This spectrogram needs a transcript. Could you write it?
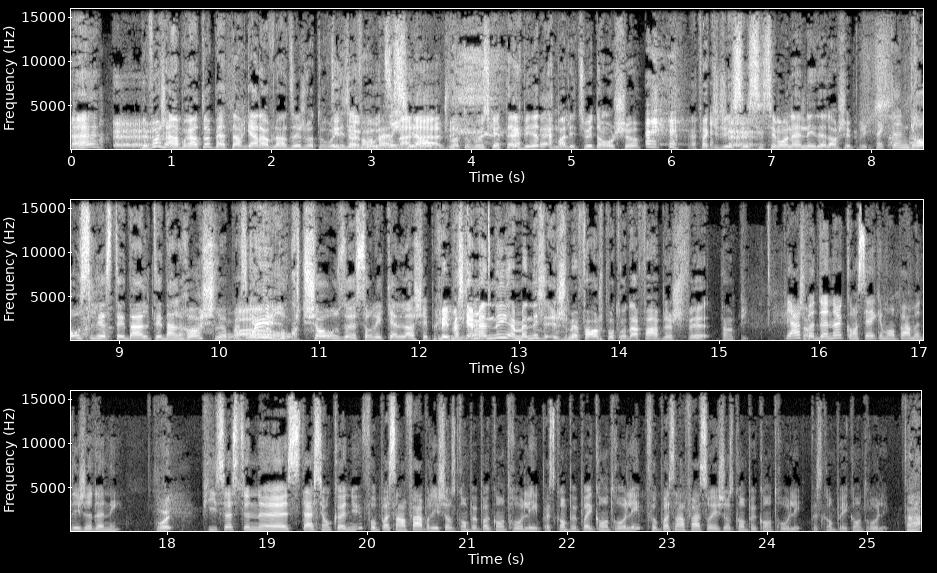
Hein? Des fois, j'en prends toi, puis elle te regarde en voulant dire, je vais trouver des informations, je vais trouver où est-ce que t'habites, je vais aller tuer ton chat. Fait que c'est, mon année de lâcher prise. Fait que t'as une grosse liste, t'es dans, t'es dans le roche, là, parce Wow. que t'as beaucoup de choses euh, sur lesquelles lâcher prise. Mais parce qu'à un hein. moment donné, à un moment donné, je me forge pour trop d'affaires, puis là, je fais, tant pis. Pierre, je vais te donner un conseil que mon père m'a déjà donné. Oui. Puis ça, c'est une euh, citation connue. Faut pas s'en faire pour les choses qu'on peut pas contrôler, parce qu'on peut pas y contrôler. Puis faut pas s'en faire sur les choses qu'on peut contrôler, parce qu'on peut y contrôler. Ah,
